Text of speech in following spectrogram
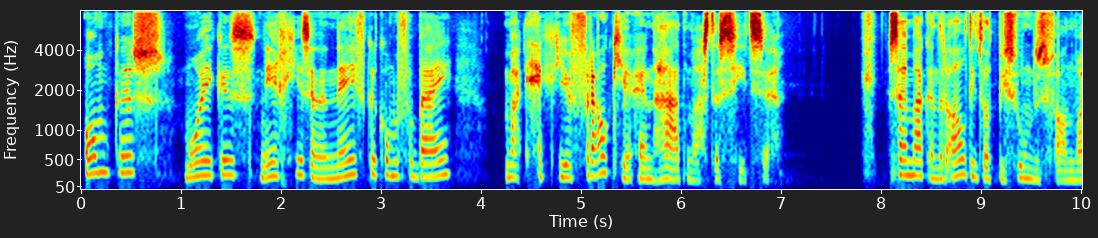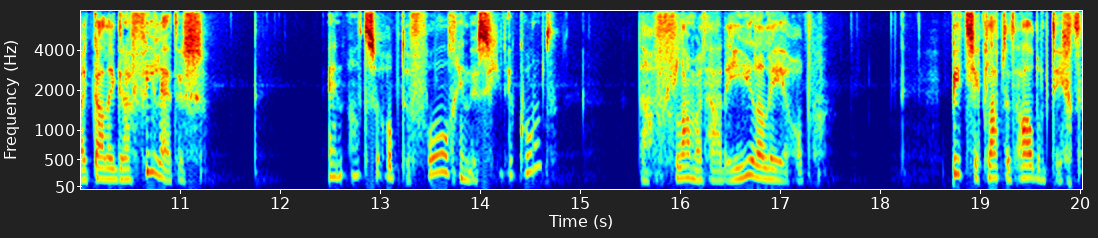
Omkes, mooikes, nichtjes en een neefke komen voorbij, maar ek je vrouwtje en haatmaster ziet ze. Zij maken er altijd wat bijzonders van, bij calligrafieletters. En als ze op de volgende side komt, dan vlammert haar de hele leer op. Pietje klapt het album dicht.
